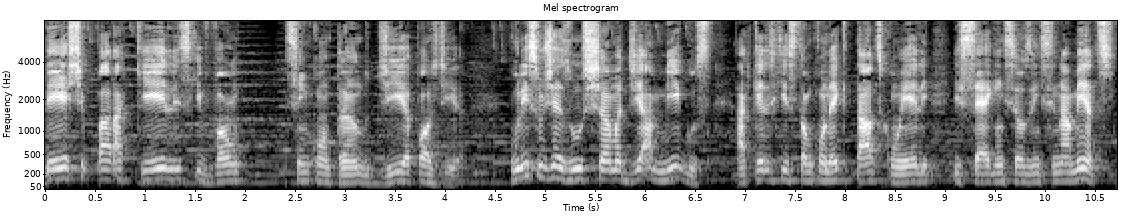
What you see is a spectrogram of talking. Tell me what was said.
deste para aqueles que vão se encontrando dia após dia. Por isso, Jesus chama de amigos aqueles que estão conectados com Ele e seguem seus ensinamentos.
